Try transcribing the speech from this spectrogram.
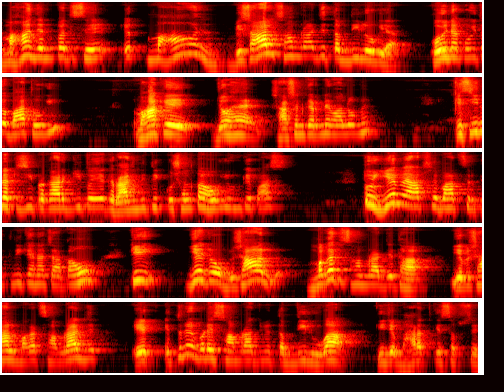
महाजनपद से एक महान, विशाल साम्राज्य तब्दील हो गया। कोई ना कोई तो बात होगी। वहाँ के जो है शासन करने वालों में किसी ना किसी प्रकार की तो एक राजनीतिक कुशलता होगी उनके पास। तो ये मैं आपसे बात सिर्फ़ इतनी कहना चाहता हूँ कि ये जो विशाल मगध साम्राज्य था, ये विशाल मगध साम्राज्य एक इतने बड़े साम्राज्य में तब्दील हुआ कि जो भारत के सबसे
